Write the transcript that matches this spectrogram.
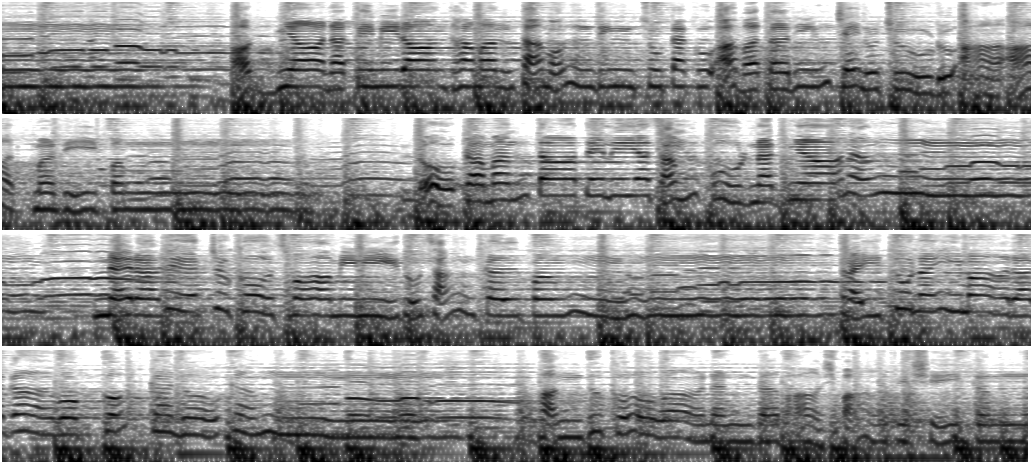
అజ్ఞాన తిమిరాంధమంతమొందించుటకు అవతరించెను చూడు ఆ ఆత్మదీపం. లోకమంతా తెలియ సంపూర్ణ జ్ఞానం. నెరవేర్చుకో స్వామి నీదు సంకల్పం. రైతులై మారగా ఒక్కొక్క లోకం. అందుకో ఆనంద బాష్పాభిషేకం.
